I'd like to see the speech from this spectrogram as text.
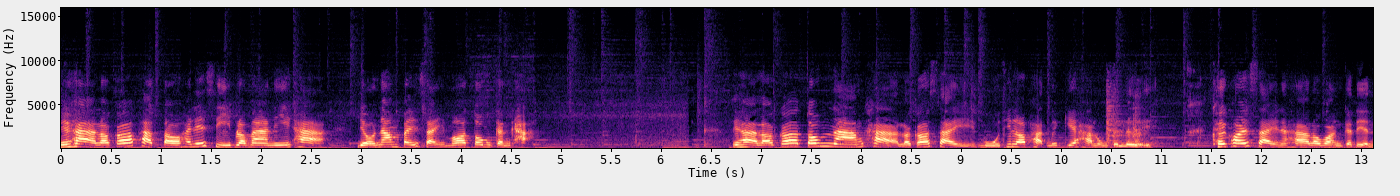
นี่ค่ะแล้วก็ผัดต่อให้ได้สีประมาณนี้ค่ะ เดี๋ยวนำไปใส่หม้อต้มกันค่ะนี่ค่ะแล้วก็ต้มน้ำค่ะ แล้วก็ใส่หมูที่เราผัดเมื่อกี้ค่ะลงไปเลย ค่อยๆ ใส่นะคะ ระวังกระเด็น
